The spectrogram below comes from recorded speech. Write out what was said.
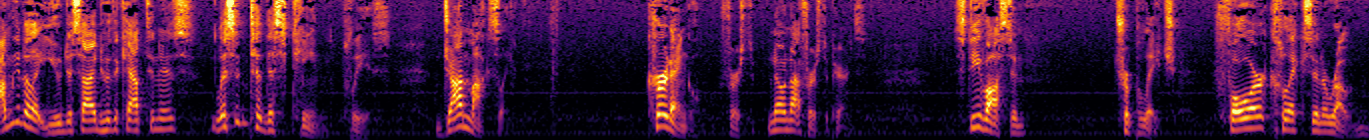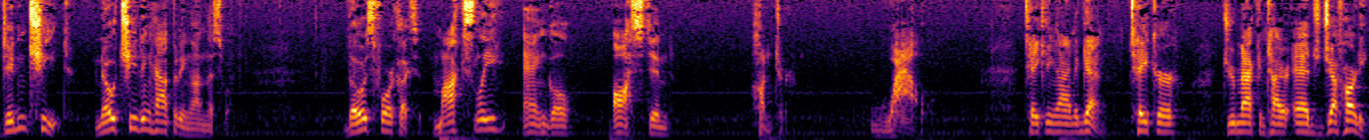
I'm going to let you decide who the captain is. Listen to this team, please. Jon Moxley, Kurt Angle, first no, not first appearance. Steve Austin, Triple H. Four clicks in a row. Didn't cheat. No cheating happening on this one. Those four clicks Moxley, Angle, Austin, Hunter. Wow. Taking on again Taker, Drew McIntyre, Edge, Jeff Hardy.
